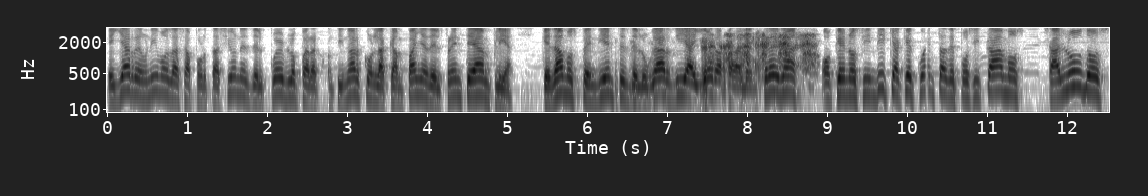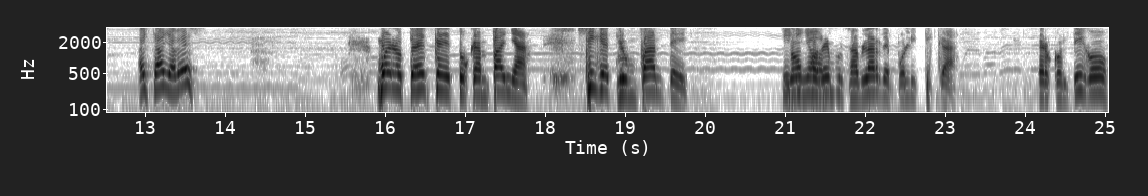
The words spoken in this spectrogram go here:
que ya reunimos las aportaciones del pueblo para continuar con la campaña del Frente Amplia. Quedamos pendientes del lugar, día y hora para la entrega o que nos indique a qué cuenta depositamos. Saludos. Ahí está, ya ves. Bueno, es que tu campaña sigue triunfante. Sí, no señor. podemos hablar de política, pero contigo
